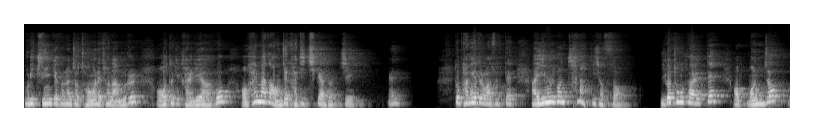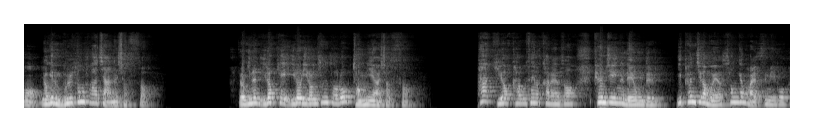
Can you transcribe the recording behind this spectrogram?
우리 주인께서는 저 정원의 저 나무를 어떻게 관리하고 어, 해마다 언제 가지치게 하셨지? 예? 또 방에 들어갔을 때 아 이 물건 참 아끼셨어. 이거 청소할 때 어, 먼저 어, 여기는 물 청소하지 않으셨어. 여기는 이렇게 이런 이런 순서로 정리하셨어 다 기억하고 생각하면서 편지에 있는 내용들 이 편지가 뭐예요? 성경 말씀이고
